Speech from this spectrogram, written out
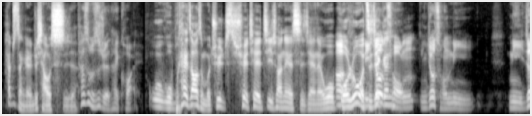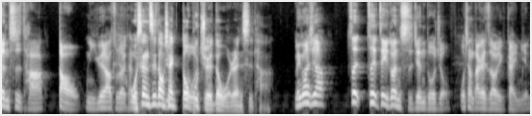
他就整个人就消失了。他是不是觉得太快？我我不太知道怎么去确切计算那个时间呢？我、呃我如果直接跟从你就从你你认识他到你约他出来看，我甚至到现在都不觉得我认识他，没关系啊。这这这一段时间多久？我想大概知道一个概念，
